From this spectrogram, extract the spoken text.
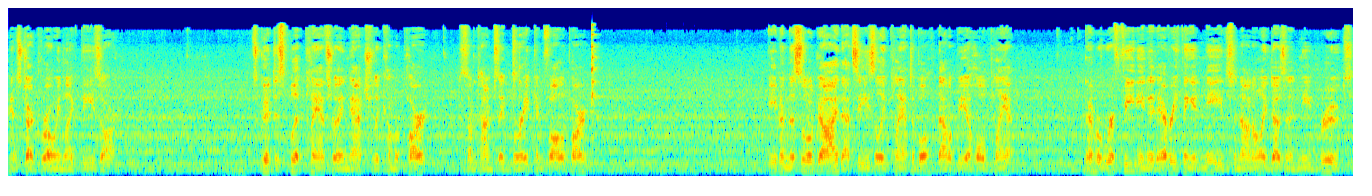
and start growing like these are. It's good to split plants where they naturally come apart. Sometimes they break and fall apart. Even this little guy, that's easily plantable. That'll be a whole plant. Remember, we're feeding it everything it needs, so not only doesn't it need roots,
